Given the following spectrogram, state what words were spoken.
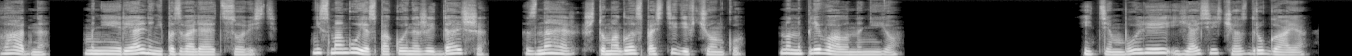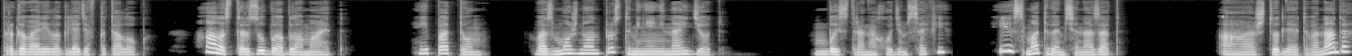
Ладно, мне реально не позволяет совесть. Не смогу я спокойно жить дальше, зная, что могла спасти девчонку, но наплевала на нее. «И тем более я сейчас другая», — проговорила, глядя в потолок. «Алластер зубы обломает. И потом, возможно, он просто меня не найдет. Быстро находим Софи и сматываемся назад. А что для этого надо?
